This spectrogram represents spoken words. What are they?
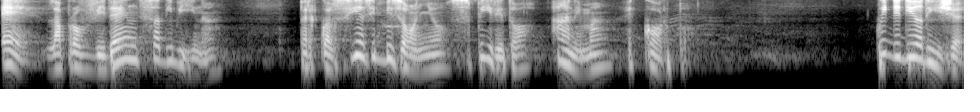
è la provvidenza divina per qualsiasi bisogno, spirito, anima e corpo. Quindi Dio dice,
